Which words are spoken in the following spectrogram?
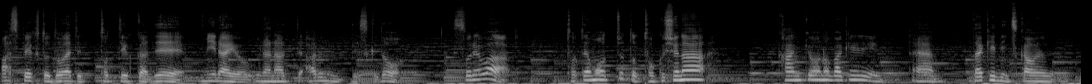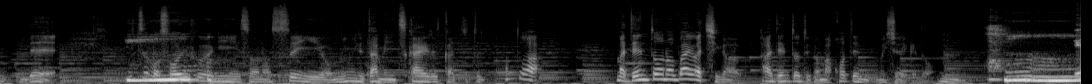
アスペクトどうやって取っていくかで未来を占ってあるんですけどそれはとてもちょっと特殊な環境のだけにあだけに使うんでいつもそういうふうにその推移を見るために使えるかっていうと本当はまあ伝統の場合は違う。あ伝統というかまあ古典も一緒やけど、うん、うん。え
